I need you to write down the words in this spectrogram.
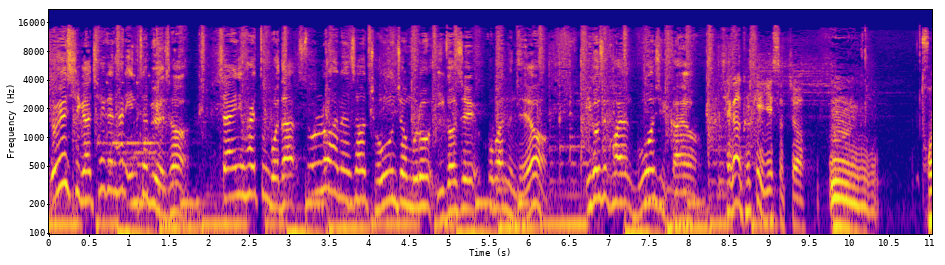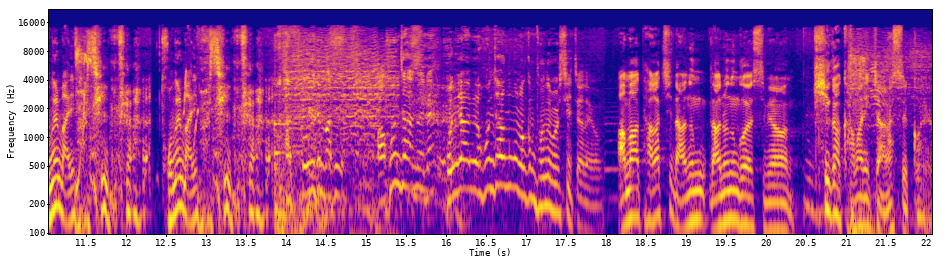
노현 씨가 최근 한 인터뷰에서 샤이니 활동보다 솔로 하면서 좋은 점으로 이것을 꼽았는데요. 이것은 과연 무엇일까요? 제가 그렇게 얘기했었죠. 음 돈을 많이 벌 수 있다. 돈을 많이 벌 수 있다. 아, 돈을 많이, 아, 혼자 하면은? 혼자 하면 혼자 하는 것만큼 돈을 벌 수 있잖아요. 아마 다 같이 나누, 나누는 거였으면 키가 가만히 있지 않았을 거예요.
